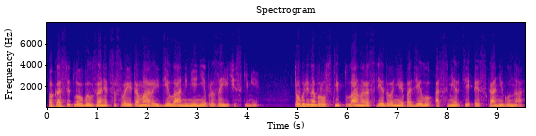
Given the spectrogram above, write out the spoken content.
пока Светлов был занят со своей Тамарой делами менее прозаическими. То были наброски плана расследования по делу о смерти С.К. Мигуна.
